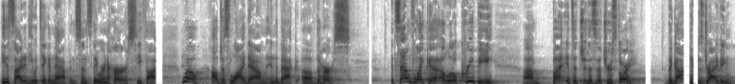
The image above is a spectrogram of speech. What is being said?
He decided he would take a nap, and since they were in a hearse, he thought, well, I'll just lie down in the back of the hearse. It sounds like a, a little creepy, um, but it's a, this is a true story. The guy who was driving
